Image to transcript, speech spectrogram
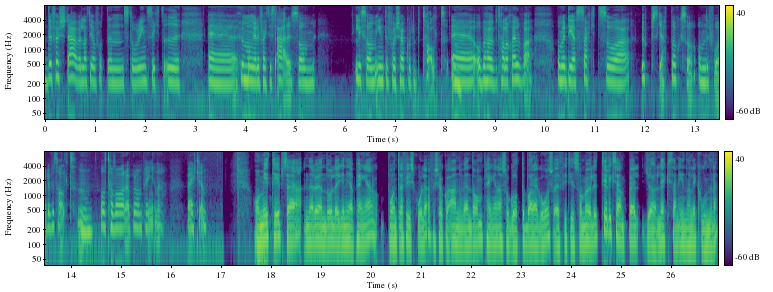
det första är väl att jag har fått en stor insikt i eh, hur många det faktiskt är som liksom inte får körkortet betalt mm. eh, och behöver betala själva. Och med det sagt så uppskatta också om du får det betalt mm. och ta vara på de pengarna. Verkligen. Och mitt tips är, när du ändå lägger ner pengar på en trafikskola, försök att använda de pengarna så gott det bara går, så effektivt som möjligt. Till exempel, gör läxan innan lektionerna.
